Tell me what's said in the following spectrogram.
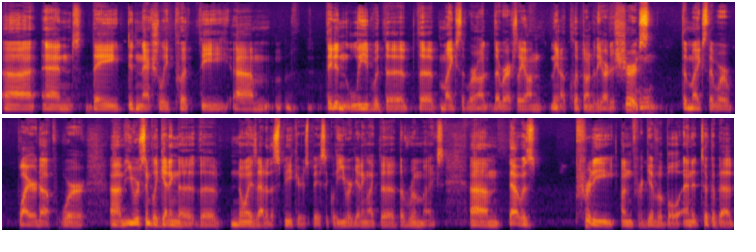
uh, and they didn't actually put the um, they didn't lead with the the mics that were on that were actually on you know clipped onto the artist's shirts. The mics that were wired up were um, you were simply getting the the noise out of the speakers. Basically, you were getting like the the room mics. Um, that was pretty unforgivable, and it took about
